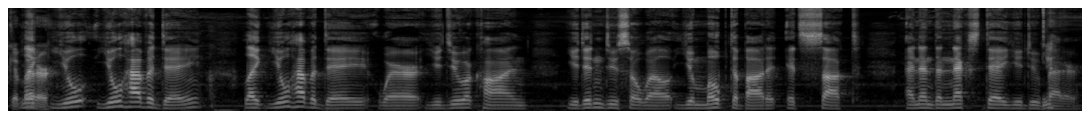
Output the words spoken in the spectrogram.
get like better. you'll you'll have a day like you'll have a day where you do a con you didn't do so well you moped about it it sucked and then the next day you do Yeah. better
